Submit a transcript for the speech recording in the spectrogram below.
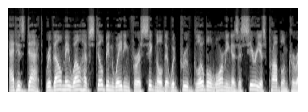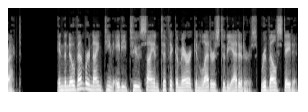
At his death, Revelle may well have still been waiting for a signal that would prove global warming as a serious problem correct. In the November 1982 Scientific American Letters to the Editors, Revelle stated,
